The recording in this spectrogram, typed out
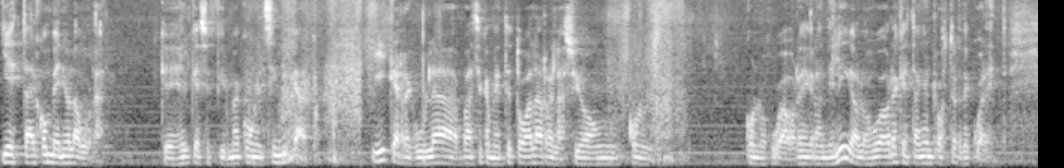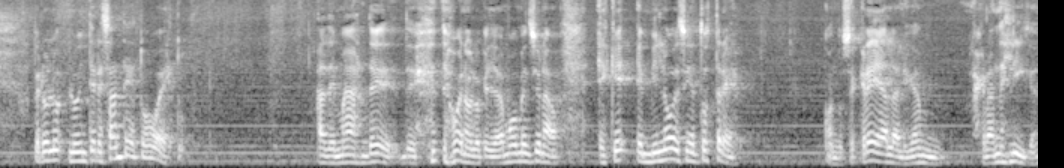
Y está el convenio laboral, que es el que se firma con el sindicato y que regula básicamente toda la relación con, con los jugadores de grandes ligas, los jugadores que están en roster de 40. Pero lo interesante de todo esto además de, bueno, lo que ya hemos mencionado, es que en 1903, cuando se crea la liga, las grandes ligas,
